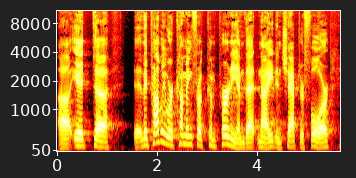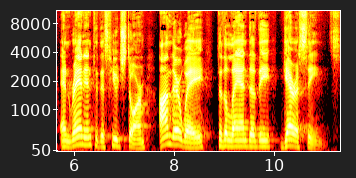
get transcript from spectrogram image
Uh, it, uh, they probably were coming from Capernaum that night in chapter 4 and ran into this huge storm on their way to the land of the Gerasenes,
